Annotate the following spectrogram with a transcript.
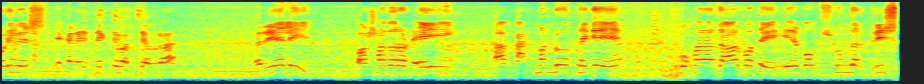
পরিবেশ এখানে দেখতে পাচ্ছি আমরা। রিয়েলি অসাধারণ এই কাঠমান্ডু থেকে পোখারা যাওয়ার পথে এরকম সুন্দর দৃশ্য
